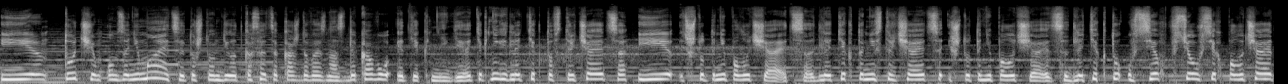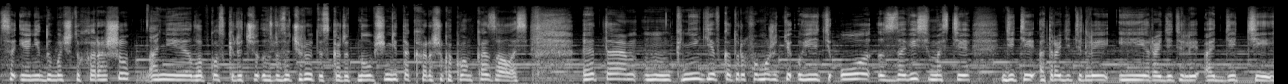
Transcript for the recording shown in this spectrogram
И то, чем он занимается, и то, что он делает, касается каждого из нас. Для кого эти книги? Эти книги для тех, кто встречается и что-то не получается. Для тех, кто не встречается и что-то не получается. Для тех, кто у всех, все у всех получается, и они думают, что хорошо, они Лобковский разочаруют и скажут, ну, в общем, не так хорошо, как вам казалось. Это книги, в которых вы можете увидеть о зависимости детей от родителей и родителей от детей.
